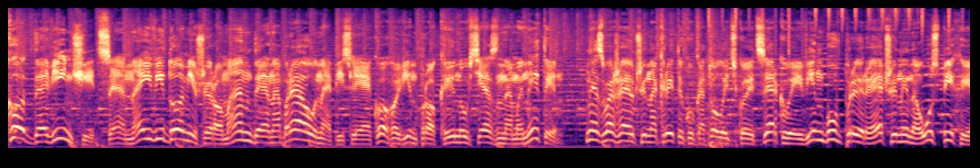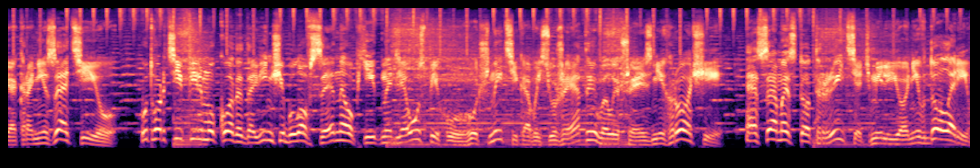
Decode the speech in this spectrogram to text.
Код да Вінчі це найвідоміший роман Дена Брауна, після якого він прокинувся знаменитим. Незважаючи на критику католицької церкви, він був приречений на успіх і екранізацію. У творців фільму Кода да Вінчі було все необхідне для успіху: гучний цікавий сюжет і величезні гроші, а саме 130 мільйонів доларів.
